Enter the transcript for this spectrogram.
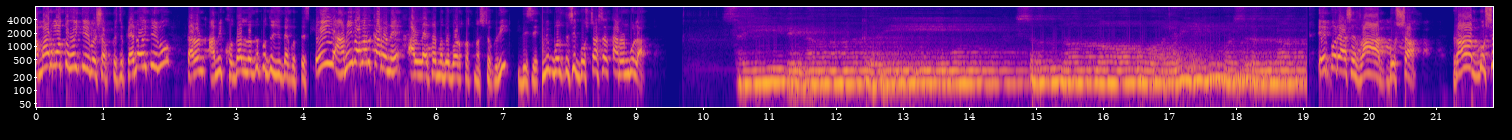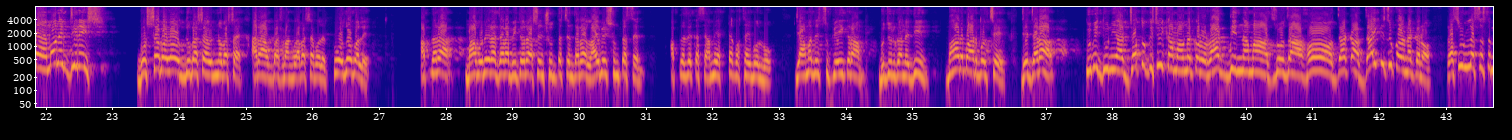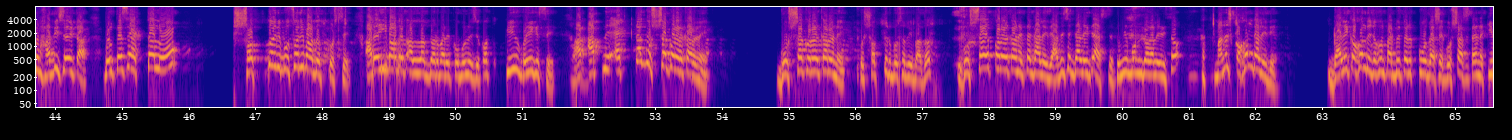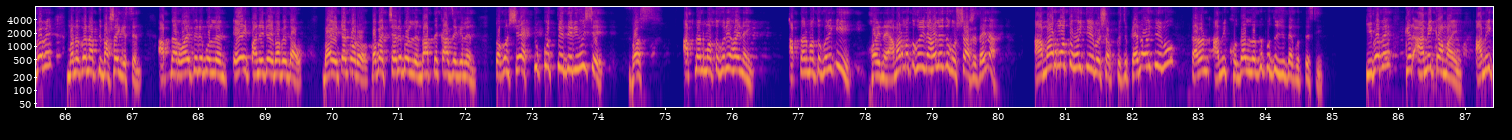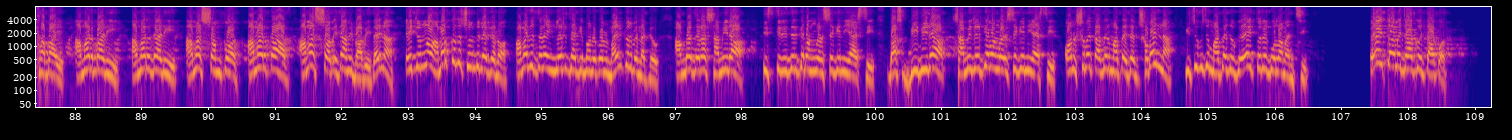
আমার মতো হইতে হইব সবকিছু। কেন হইতে হইব? কারণ আমি খোদার লোকে প্রতিযোগিতা করতেছি। এই আমি বাবার কারণে আল্লাহ এটার মধ্যে বরকত নষ্ট করি দিছে। আমি বলতেছি গোষ্ঠ আসার কারণগুলা এরপরে আসে রাগ, গোসা। রাগ, গোসা এমন এক জিনিস। গোসা বলো উর্দু ভাষায়, অন্য ভাষায় আর রাগ বাংলা ভাষা বলে ক্রোধ বলে। আপনারা মা বোনেরা যারা ভিতরে আসেন, শুনতেছেন, যারা লাইভে শুনতেছেন, আপনাদের কাছে আমি একটা কথাই বলব, যে আমাদের সুপিয়াই কারাম বুজুর্গানের দিন বারবার বলছে যে যারা তুমি দুনিয়ার যত কিছুই কামাও না করো, রাত দিন নামাজ, রোজা হ জাকাত যাই কিছু করো না কেন রাসুল্লাহ আসলামের হাদিস এটা, বলতেছে একটা লোক সত্তর বছর ইবাদত করছে, আর এই ইবাদত আল্লাহর দরবারে কবুল হয়েছে, কত কি হয়ে গেছে? আর আপনি একটা গোসা করার কারণে, গোসা করার কারণে ওই সত্তর বছর ইবাদত গোসা করার কারণে একটা গালি দিয়ে। হাদিসে গালিটা আসছে। তুমি মন্দ গালি দিছো। মানুষ কখন গালি দেয়? গালি কখন দেয়? যখন তার ভিতরে কোদ আসে, গোসা আসে, তাই না? কীভাবে? মনে করেন আপনি বাসায় গেছেন। আপনার ওয়াইফেরে বললেন, এই পানিটা এভাবে দাও। বা এটা করো। বা বাচ্চারে বললেন, বা আপনি কাজে গেলেন। তখন সে একটু করতে দেরি হয়েছে বস, আপনার মতো করে হয় নাই। আপনার মতো করে কি হয় নাই? আমার মতো করে না হলে তো গোসা আসে, তাই না? আমার মতো হইতে হইব সবকিছু। কেন হইতে হইব? কারণ আমি খোদার লোকে প্রতিযোগিতা করতেছি। কীভাবে? আমি কামাই, আমি খাবাই, আমার বাড়ি, আমার গাড়ি, আমার সম্পদ, আমার কাজ, আমার সব, এটা আমি ভাবি, তাই না? এই জন্য আমার কথা শুনবি না কেন? আমাদের যারা ইংল্যান্ডে থাকি, মনে করেন মাইন্ড করবে না কেউ। আমরা যারা স্বামীরা, স্ত্রীদেরকে বাংলাদেশ থেকে নিয়ে আসছি, বা বিবিরা স্বামীদেরকে বাংলাদেশ থেকে নিয়ে আসছি, অনেক সময় তাদের মাথায়, এটা সবাই না, কিছু কিছু মাথায় ঢুকে, এই তোরে গোলাম আনছি। এই তো আমি যা কই তা কর।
